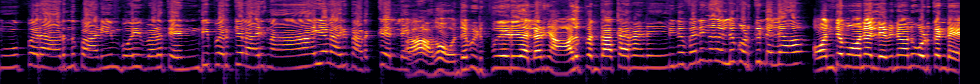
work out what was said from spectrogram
മൂപ്പരാടുന്ന് പണിയും പോയി ഇവിടെ തെണ്ടി പെറുക്കലാരി നായളാരി നടക്കല്ലേ? ആ അത് ഓന്റെ പിടിപ്പ് കേട്. അല്ലാതെ ഞാളിപ്പോ എന്താക്കാനാണ്? പിന്നെ ഇവ നിങ്ങളെല്ലാം കൊടുക്കണ്ടല്ലോ? ഓന്റെ മോനല്ലേ പിന്നെ ഓന് കൊടുക്കണ്ടേ?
